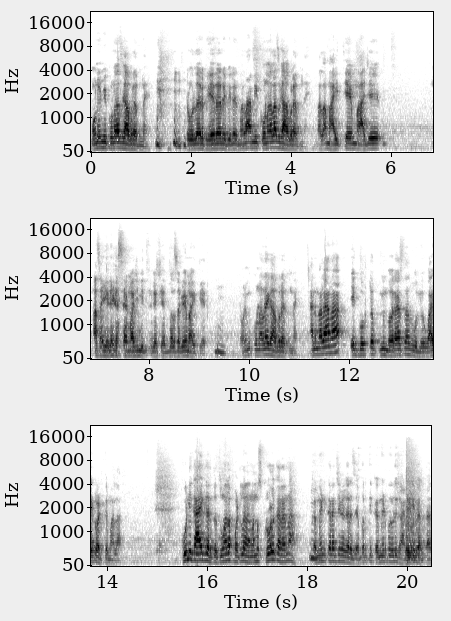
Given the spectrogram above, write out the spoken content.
म्हणून मी कोणालाच घाबरत नाही. ट्रोलर फेरर बिलर मला मी कोणालाच घाबरत नाही. मला माहिती आहे माझे माझा एरिया कसा आहे माझी मित्र कसे आहेत मला सगळे माहिती आहेत. त्यामुळे मी कुणालाही घाबरत नाही. आणि मला ना एक गोष्ट मी बऱ्याचदा बोललो वाईट वाटते मला. कोणी काय करतं तुम्हाला पटलं ना मग स्क्रोल करा ना. कमेंट करायची काय गरज आहे? बरं ती कमेंट पण एवढी घाणेरडी करतात.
